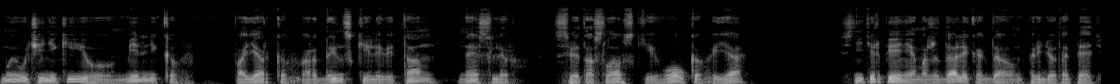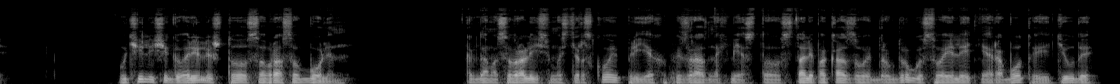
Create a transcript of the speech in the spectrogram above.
Мы, ученики его, Мельников, Поярков, Ордынский, Левитан, Неслер, Святославский, Волков и я с нетерпением ожидали, когда он придет опять. В училище говорили, что Саврасов болен. Когда мы собрались в мастерской, приехав из разных мест, то стали показывать друг другу свои летние работы, этюды.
